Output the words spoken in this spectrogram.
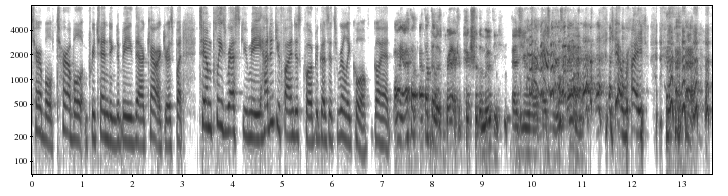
Terrible, terrible pretending to be their characters. But Tim, please rescue me. How did you find this quote? Because it's really cool. Go ahead. Oh, I thought I thought that was great. I could picture the movie as you were as you were saying. yeah, right.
